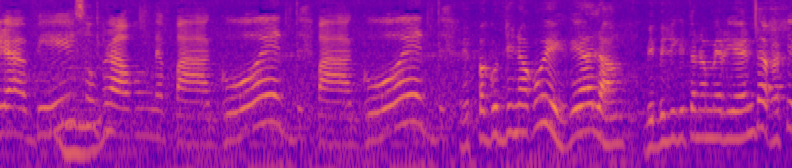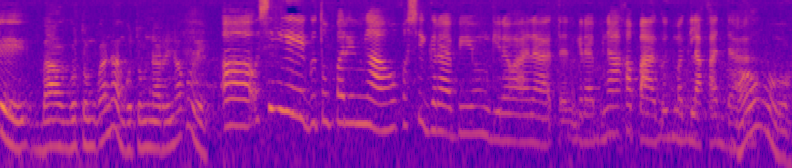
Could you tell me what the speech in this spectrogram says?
Grabe, sobra akong napagod. Pagod. Eh, pagod din ako eh. Kaya lang, bibili kita ng merienda kasi baka gutom ka na. Gutom na rin ako eh. Ah, o sige, gutom pa rin nga ako kasi grabe yung ginawa natin. Grabe, nakakapagod maglakad ah. Oo.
